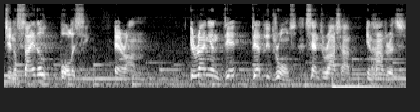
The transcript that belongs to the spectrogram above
genocidal policy, Iran. Iranian de- deadly drones sent to Russia in hundreds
